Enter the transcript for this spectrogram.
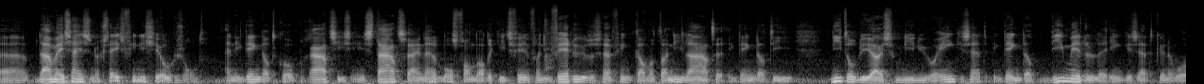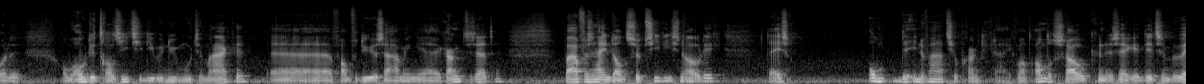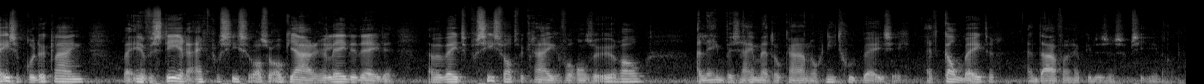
Uh, daarmee zijn ze nog steeds financieel gezond. En ik denk dat corporaties in staat zijn, hè, los van dat ik iets vind van die verhuurdersheffing, kan het dan niet laten. Ik denk dat die niet op de juiste manier nu wordt ingezet. Ik denk dat die middelen ingezet kunnen worden om ook de transitie die we nu moeten maken uh, van verduurzaming uh, gang te zetten. Waarvoor zijn dan subsidies nodig? Dat is om de innovatie op gang te krijgen. Want anders zou ik kunnen zeggen, dit is een bewezen productlijn. Wij investeren echt precies zoals we ook jaren geleden deden. En we weten precies wat we krijgen voor onze euro. Alleen we zijn met elkaar nog niet goed bezig. Het kan beter en daarvoor heb je dus een subsidie nodig.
